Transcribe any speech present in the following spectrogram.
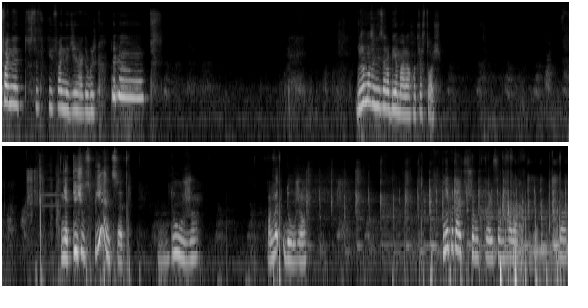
Fajny, to jest taki fajny dzień, jak robisz. Dużo może nie zarobiłem, ale chociaż coś. Nie, 1500. Dużo. Nawet dużo. Nie pytajcie, czemu tutaj są dwa dachy. Dach.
